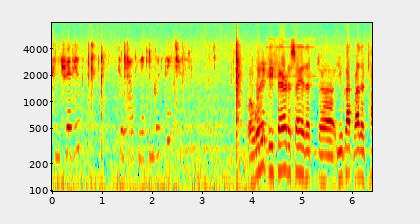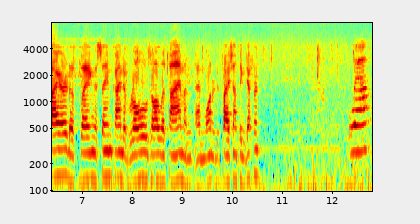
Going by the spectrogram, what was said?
contribute to help making good pictures. Well, would it be fair to say that uh, you got rather tired of playing the same kind of roles all the time and, and wanted to try something different? Well,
